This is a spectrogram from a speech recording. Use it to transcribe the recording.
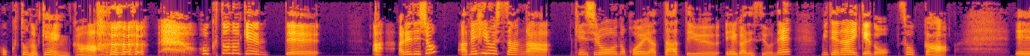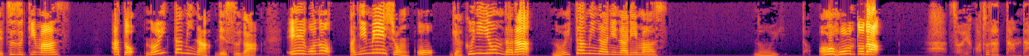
北斗の剣か。北斗の剣って、あ、あれでしょ？安部博さんが、ケンシロウの声やったっていう映画ですよね。見てないけど、そっか。えー、続きます。あと、ノイタミナですが、英語のアニメーションを逆に読んだら、ノイタミナになります。ノイタ、あ、ほんとだそういうことだったんだ。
